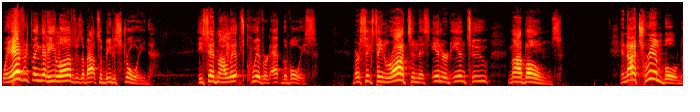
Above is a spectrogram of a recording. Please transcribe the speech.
where everything that he loves is about to be destroyed. He said, My lips quivered at the voice. Verse 16 Rottenness entered into my bones, and I trembled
